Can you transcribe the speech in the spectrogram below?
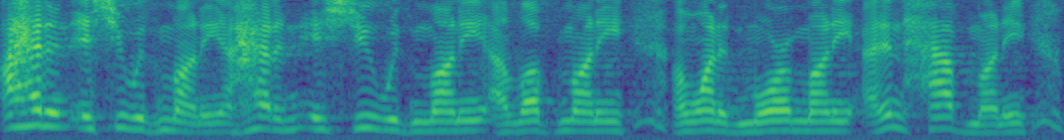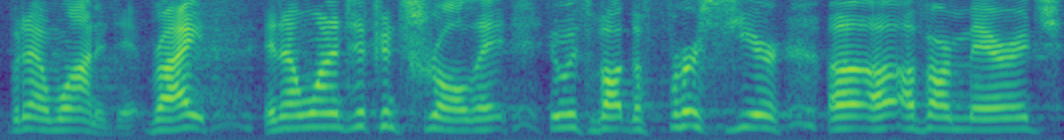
I had an issue with money. I had an issue with money. I loved money. I wanted more money. I didn't have money, but I wanted it, right? And I wanted to control it. It was about the first year uh, uh, of our marriage,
